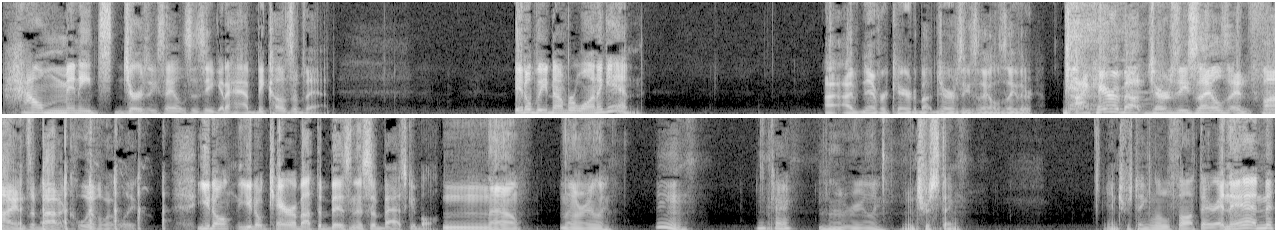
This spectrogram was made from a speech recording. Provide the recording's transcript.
how many jersey sales is he going to have because of that? It'll be number one again. I, I've never cared about jersey sales either. I care about jersey sales and fines about equivalently. You don't you don't care about the business of basketball. No, not really. Hmm. Okay. Not really. Interesting. Interesting little thought there. And then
